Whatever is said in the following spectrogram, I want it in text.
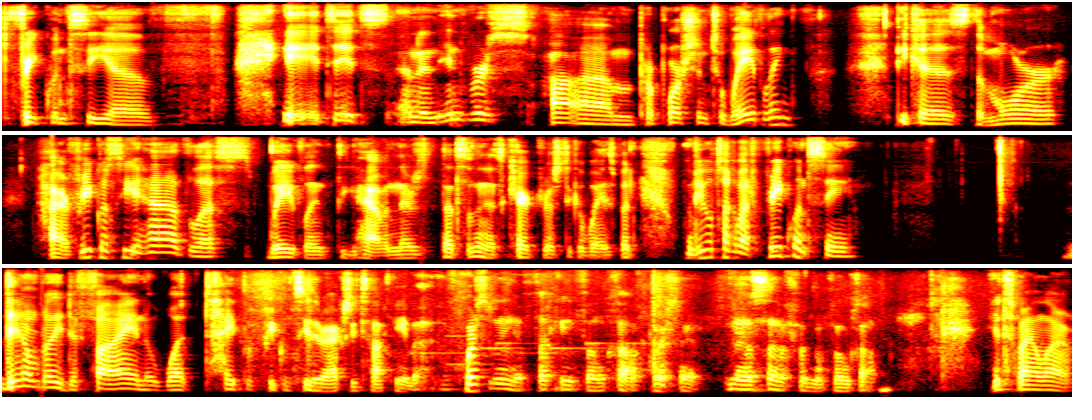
frequency of it's it's an, an inverse um, proportion to wavelength because the more higher frequency you have, the less wavelength you have, and there's that's something that's characteristic of waves. But when people talk about frequency, they don't really define what type of frequency they're actually talking about. Of course, I'm a fucking phone call. Of course not. No, it's not a fucking phone call. It's my alarm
